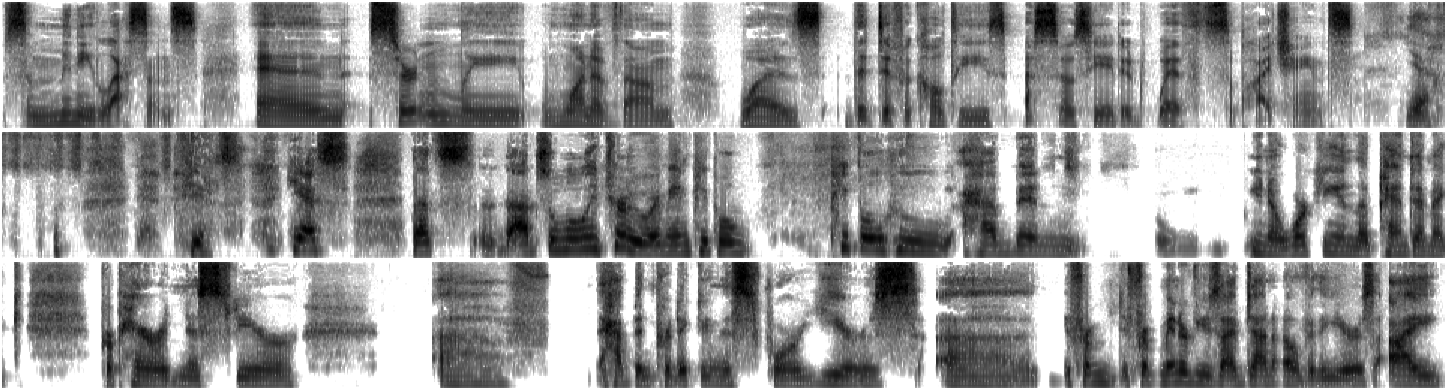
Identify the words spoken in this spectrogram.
some mini lessons. And certainly one of them was the difficulties associated with supply chains. Yeah. yes. Yes. That's absolutely true. I mean, people people who have been, you know, working in the pandemic preparedness sphere uh, have been predicting this for years. Uh, from from interviews I've done over the years, I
